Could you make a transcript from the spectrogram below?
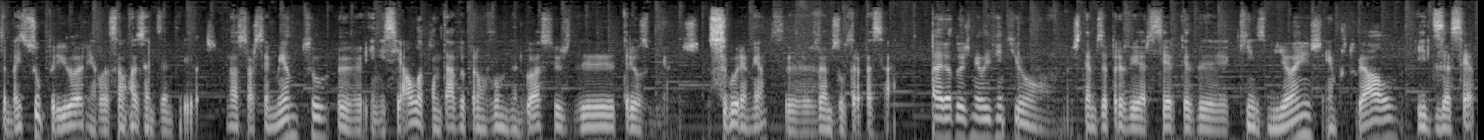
também superior em relação aos anos anteriores. Nosso orçamento eh, inicial apontava para um volume de negócios de 13 milhões. Seguramente eh, vamos ultrapassar. Para 2021, estamos a prever cerca de 15 milhões em Portugal e 17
